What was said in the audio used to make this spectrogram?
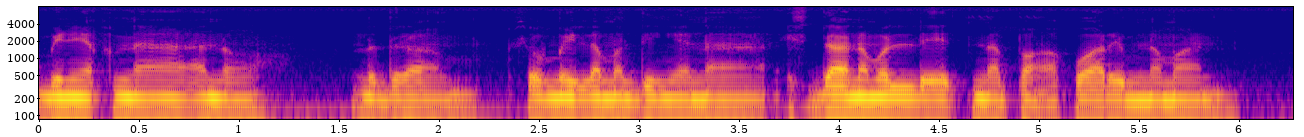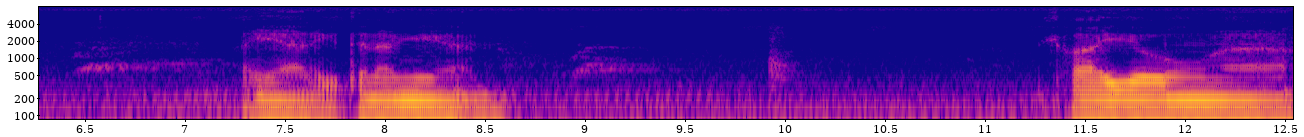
biniyak na ano na drum so may laman din yan na isda na maliliit na pang aquarium naman. Ayan nakita na nyo yan. Saka yung ah,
